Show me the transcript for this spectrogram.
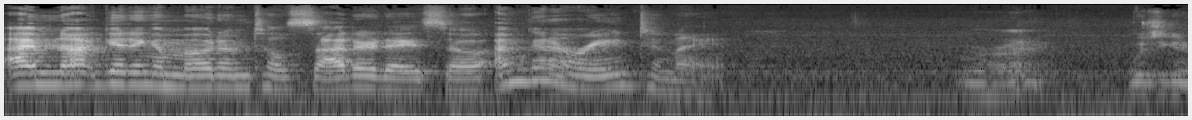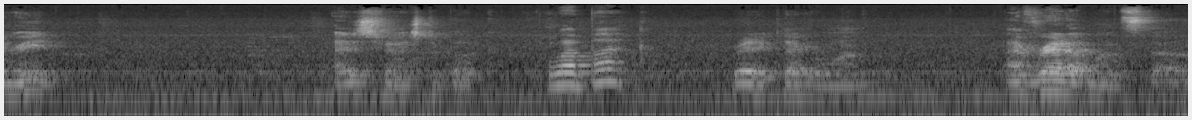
I'm not getting a modem till Saturday, so I'm gonna read tonight. All right. What you gonna read? I just finished a book. What book? Ready Player One. I've read it once though,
